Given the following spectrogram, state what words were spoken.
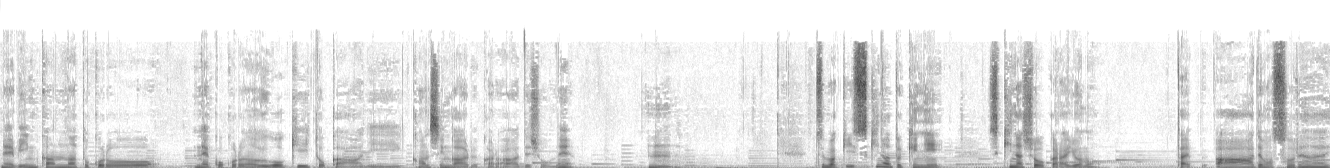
ね、敏感なところ、ね、心の動きとかに関心があるからでしょうね。うん。椿、好きな時に好きな章から読むタイプ。あー、でもそれは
